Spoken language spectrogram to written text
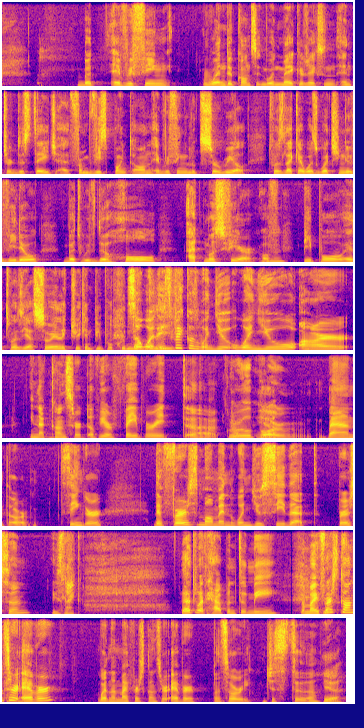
But everything when the concert when Michael Jackson entered the stage, from this point on, everything looked surreal. It was like I was watching a video, but with the whole atmosphere of Mhm. people. It was yeah, so electric, and people could so not what? believe. It's because when you when you are in a concert of your favorite uh, group yeah. or band or singer, the first moment when you see that person is like, that's what happened to me. My first concert ever. Well, not my first concert ever. But sorry, just uh, yeah,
